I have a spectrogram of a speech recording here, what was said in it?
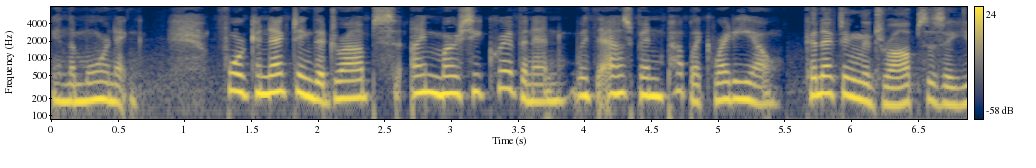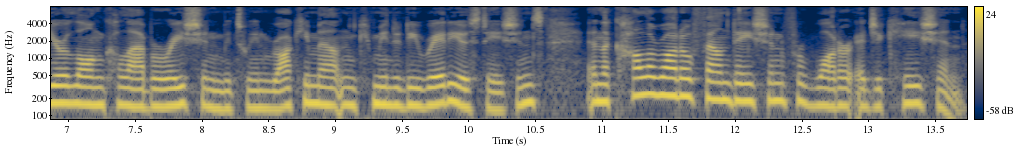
in the morning. For Connecting the Drops, I'm Marci Krivonen with Aspen Public Radio. Connecting the Drops is a year long collaboration between Rocky Mountain community radio stations and the Colorado Foundation for Water Education.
